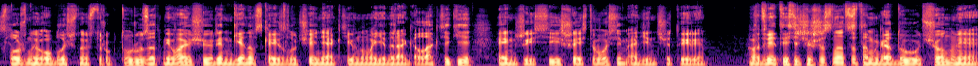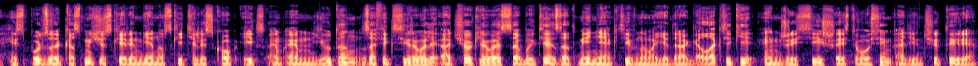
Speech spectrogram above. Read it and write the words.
сложную облачную структуру, затмевающую рентгеновское излучение активного ядра галактики NGC 6814. В 2016 году ученые, используя космический рентгеновский телескоп XMM Ньютон, зафиксировали отчетливое событие затмения активного ядра галактики NGC 6814.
